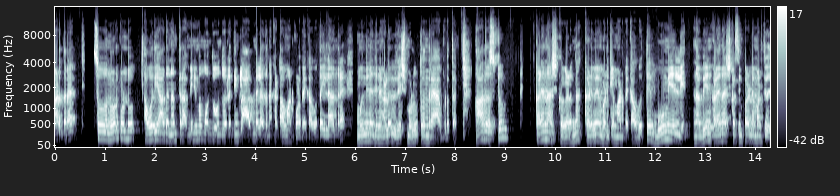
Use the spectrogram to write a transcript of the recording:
ಮಾಡ್ತಾರೆ. ಸೊ ನೋಡ್ಕೊಂಡು ಅವಧಿ ಆದ ನಂತರ ಮಿನಿಮಮ್ ಒಂದು ಒಂದೂವರೆ ತಿಂಗಳು ಆದ್ಮೇಲೆ ಅದನ್ನ ಕಟಾವ್ ಮಾಡ್ಕೊಳ್ಬೇಕಾಗುತ್ತೆ. ಇಲ್ಲ ಅಂದ್ರೆ ಮುಂದಿನ ದಿನಗಳಲ್ಲಿ ರೇಷ್ಮೆಗಳು ತೊಂದರೆ ಆಗ್ಬಿಡುತ್ತೆ. ಆದಷ್ಟು ಕಳೆನಾಶಕಗಳನ್ನ ಕಡಿಮೆ ಬಳಕೆ ಮಾಡಬೇಕಾಗುತ್ತೆ. ಭೂಮಿಯಲ್ಲಿ ನಾವೇನ್ ಕಳೆನಾಶಕ ಸಿಂಪಡಣೆ ಮಾಡ್ತೀವಿ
